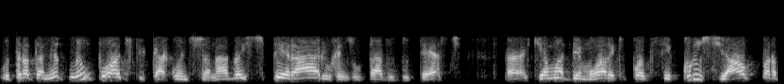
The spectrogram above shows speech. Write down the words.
o tratamento não pode ficar condicionado a esperar o resultado do teste uh, que é uma demora que pode ser crucial para,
